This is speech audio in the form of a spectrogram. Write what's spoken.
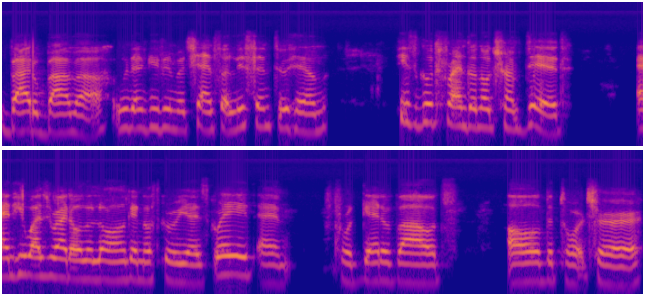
bad Obama, wouldn't give him a chance or listen to him, his good friend Donald Trump did. And he was right all along, and North Korea is great, and forget about all the torture,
